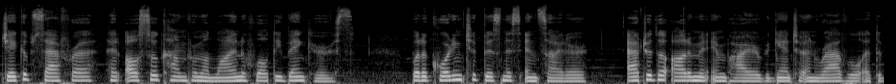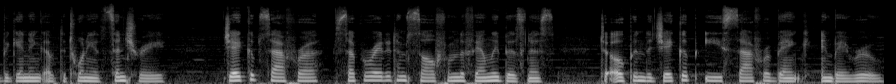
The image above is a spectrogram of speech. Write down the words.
Jacob Safra had also come from a line of wealthy bankers, but according to Business Insider, after the Ottoman Empire began to unravel at the beginning of the 20th century, Jacob Safra separated himself from the family business to open the Jacob E. Safra Bank in Beirut.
